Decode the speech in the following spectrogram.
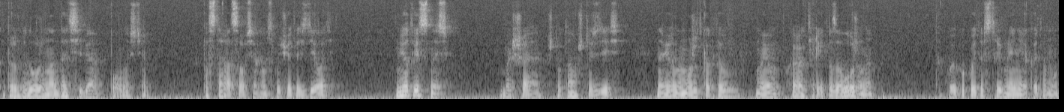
которым ты должен отдать себя полностью. Постараться, во всяком случае, это сделать. Ну и ответственность большая, что там, что здесь наверное, может как-то в моем характере это заложено, такое какое-то стремление к этому.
